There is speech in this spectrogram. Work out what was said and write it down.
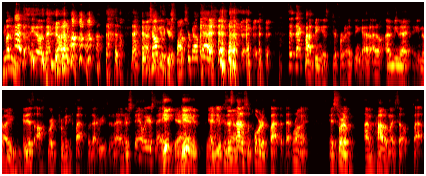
But hmm. I, don't- you know that clapping. that Have you clapping talked with your different. sponsor about that? that, that clapping is different. I think I, I don't. I mean, I you know, I, it is awkward for me to clap for that reason. I understand what you're saying. Do, Yeah. do you? I do because it's not a supportive clap at that point. Right. It's sort of I'm proud of myself clap,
